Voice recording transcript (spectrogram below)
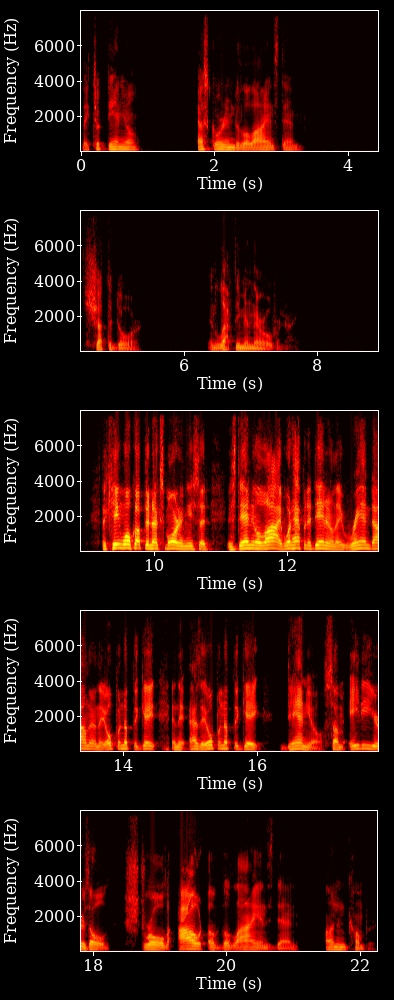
They took Daniel, escorted him to the lion's den, shut the door, and left him in there overnight. The king woke up the next morning. He said, Is Daniel alive? What happened to Daniel? And they ran down there and they opened up the gate. And they, as they opened up the gate, Daniel, some 80 years old, strolled out of the lion's den unencumbered.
